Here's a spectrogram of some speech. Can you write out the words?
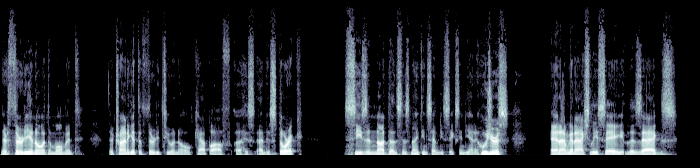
They're 30 and 0 at the moment. They're trying to get to 32 and 0, cap off a his, an historic season not done since 1976 Indiana Hoosiers. And I'm going to actually say the Zags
